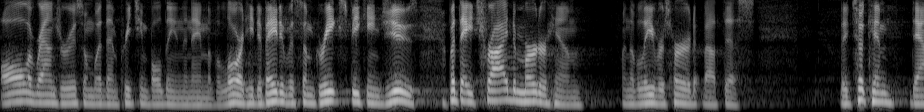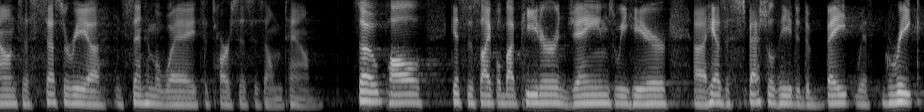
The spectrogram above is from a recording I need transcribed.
all around Jerusalem with them, preaching boldly in the name of the Lord. He debated with some Greek speaking Jews, but they tried to murder him when the believers heard about this. They took him down to Caesarea and sent him away to Tarsus, his hometown. So Paul gets discipled by Peter and James, we hear. Uh, he has a specialty to debate with Greek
